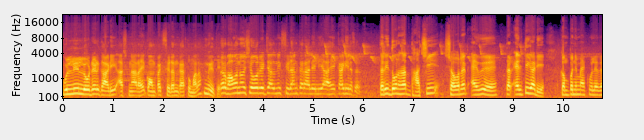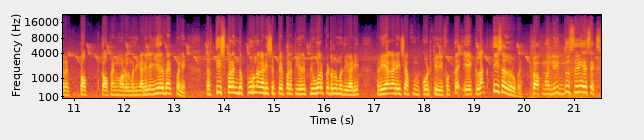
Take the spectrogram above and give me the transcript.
फुल्ली लोडेड गाडी असणार आहे. कॉम्पॅक्ट सिडन कार तुम्हाला मिळते. तर भावानो शेवरेची अजून एक सिडन कार आलेली आहे. काय सर तरी दोन हजार दहाची शेवरलेट ॲव्ह्यू आहे तर एल टी गाडी आहे. कंपनी मॅकवेल वगैरे टॉप टॉप अँड मॉडेलमध्ये गाडीला इयर बॅग पण आहे. तर तीसपर्यंत पूर्ण गाडीचे पेपर क्लिअर आहे प्युअर पेट्रोलमध्ये गाडी. तर या गाडीची आपण कोट केली फक्त एक लाख तीस हजार रुपये. स्टॉकमधली दुसरी एस एक्स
